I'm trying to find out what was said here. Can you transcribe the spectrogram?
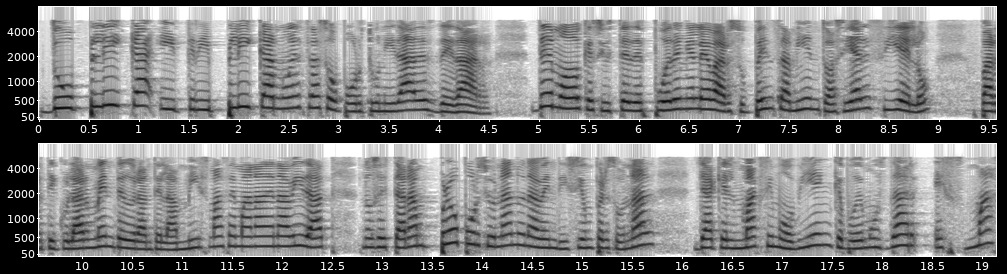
duplica y triplica nuestras oportunidades de dar. De modo que si ustedes pueden elevar su pensamiento hacia el cielo, particularmente durante la misma semana de Navidad, nos estarán proporcionando una bendición personal, ya que el máximo bien que podemos dar es más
